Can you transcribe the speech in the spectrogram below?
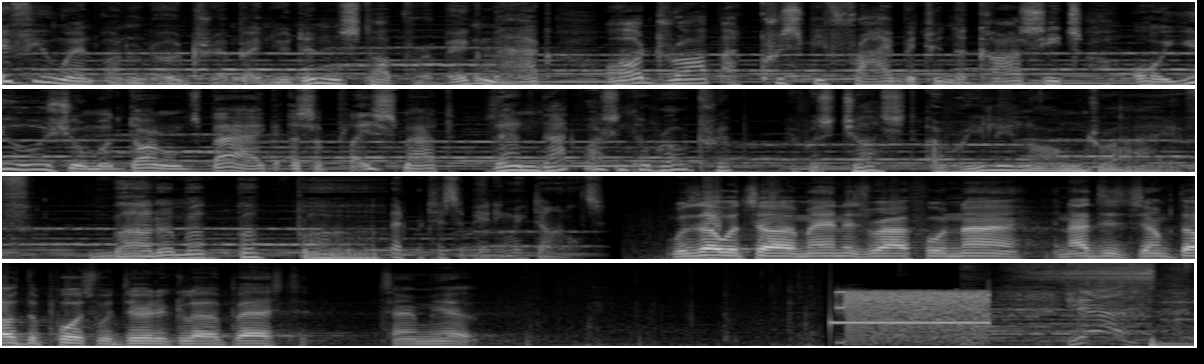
If you went on a road trip and you didn't stop for a Big Mac or drop a crispy fry between the car seats or use your McDonald's bag as a placemat, then that wasn't a road trip. It was just a really long drive. Ba-da-ba-ba-ba. At participating McDonald's. What's up with y'all, man? It's Rob 49, and I just jumped off the porch with Dirty Glove Bastard. Turn me up.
